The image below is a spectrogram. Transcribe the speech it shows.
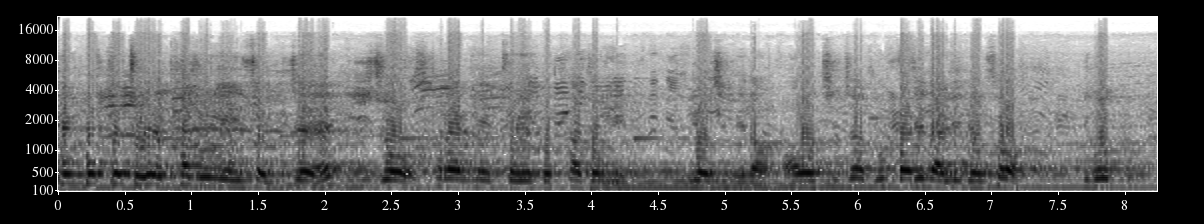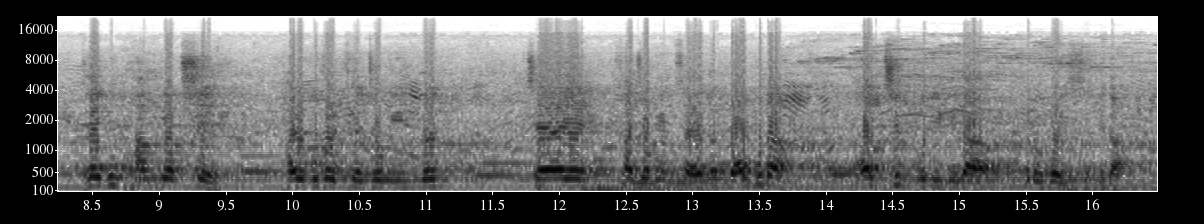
행복의 조의 타종에서 이제 2조 사랑의 조의 또 타종이 이어집니다. 어 진짜 눈발이 날리면서 이곳 대구 광역시 발구벌 대종이 있는 제야의 타종 행사에는 너무나 멋진 분위기가 흐르고 있습니다.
